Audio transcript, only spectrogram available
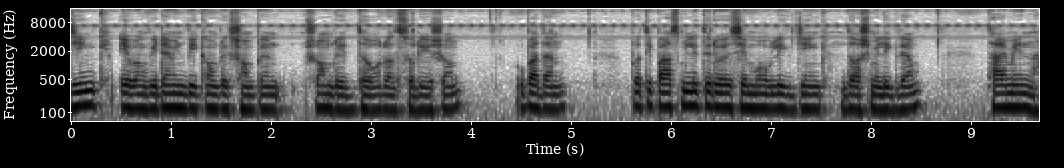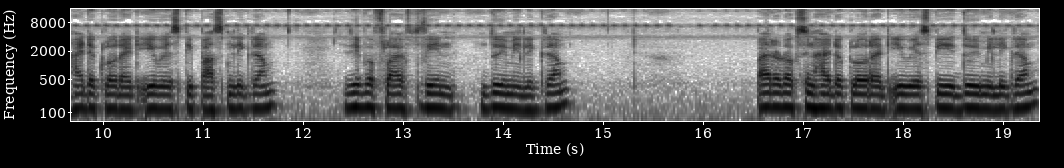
জিঙ্ক এবং ভিটামিন বি কমপ্লেক্স সমৃদ্ধ ওরাল সলিউশন উপাদান। প্রতি পাঁচ মিলিতে রয়েছে মৌলিক জিঙ্ক দশ মিলিগ্রাম, থাইমিন হাইড্রোক্লোরাইড ইউএসপি পাঁচ মিলিগ্রাম, রিবোফ্লাভিন দুই মিলিগ্রাম পাইরোডক্সিন হাইড্রোক্লোরাইড ইউএসপি দুই মিলিগ্রাম।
